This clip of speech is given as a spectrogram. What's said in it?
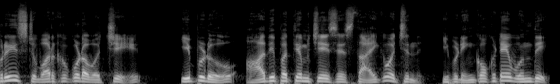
ప్రీస్ట్ వరకు కూడా వచ్చి ఇప్పుడు ఆధిపత్యం చేసే స్థాయికి వచ్చింది. ఇప్పుడు ఇంకొకటే ఉంది.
